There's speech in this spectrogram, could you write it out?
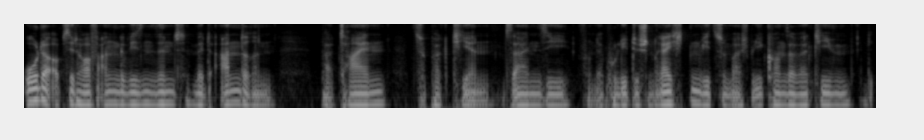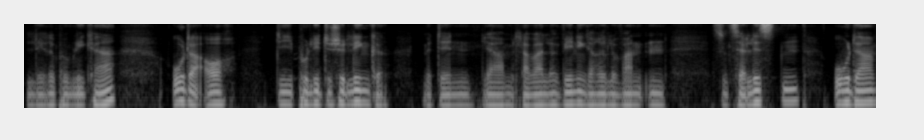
oder ob sie darauf angewiesen sind, mit anderen Parteien zu paktieren, seien sie von der politischen Rechten, wie zum Beispiel die Konservativen, Les Républicains, oder auch die politische Linke mit den ja mittlerweile weniger relevanten Sozialisten oder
